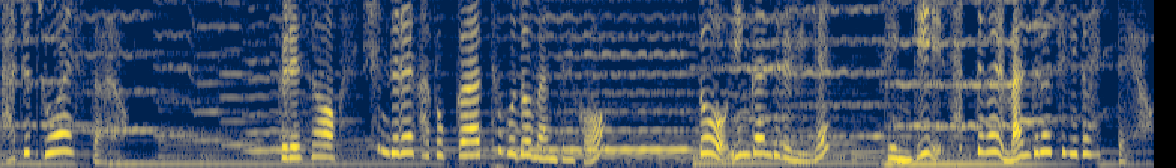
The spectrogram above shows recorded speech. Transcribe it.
아주 좋아했어요. 그래서 신들의 갑옷과 투구도 만들고 또 인간들을 위해 쟁기, 삭 등을 만들어주기도 했대요.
